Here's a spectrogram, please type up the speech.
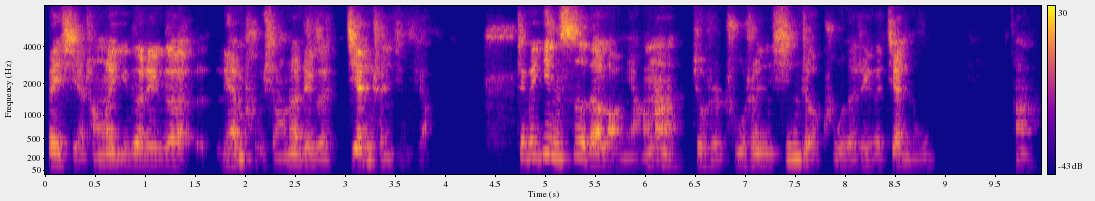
被写成了一个这个脸谱型的这个奸臣形象。这个胤祀的老娘呢，就是出身新者库的这个贱奴啊，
